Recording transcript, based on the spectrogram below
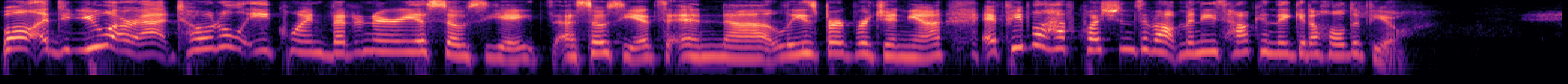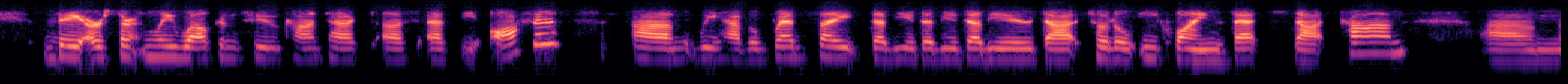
Well, uh, you are at Total Equine Veterinary Associates Associates in uh, Leesburg, Virginia. If people have questions about minis, how can they get a hold of you? they are certainly welcome to contact us at the office. Um, we have a website, www.totalequinevets.com. Um,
